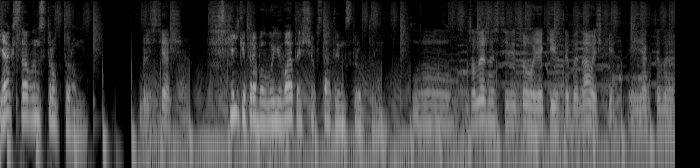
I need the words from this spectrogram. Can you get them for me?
Як став інструктором? Блістяще. Скільки треба воювати, щоб стати інструктором? Ну, в залежності від того, які в тебе навички і як тебе е,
